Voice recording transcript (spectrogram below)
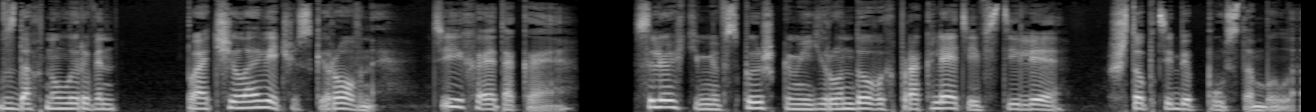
вздохнул Ирвин. По-человечески ровная, тихая такая, с легкими вспышками ерундовых проклятий в стиле «чтоб тебе пусто было».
